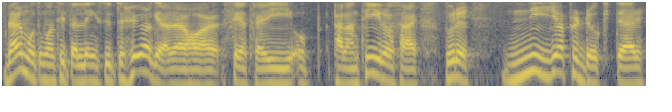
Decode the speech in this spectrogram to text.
Däremot om man tittar längst ut till höger där du har C3I och Palantir och så här, då är det nya produkter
